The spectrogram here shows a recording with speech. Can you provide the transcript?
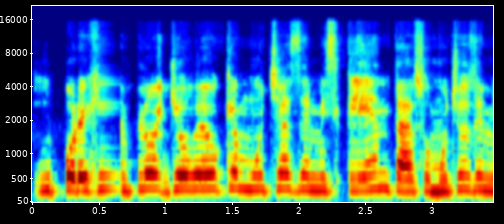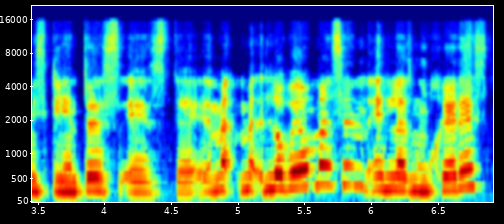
Y por ejemplo, yo veo que muchas de mis clientas o muchos de mis clientes, este, lo veo más en, las mujeres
